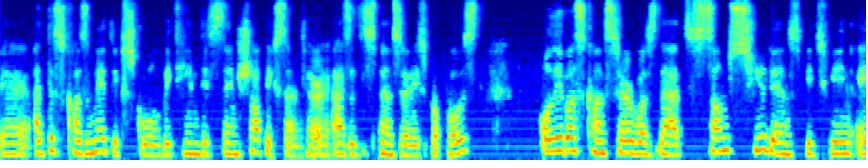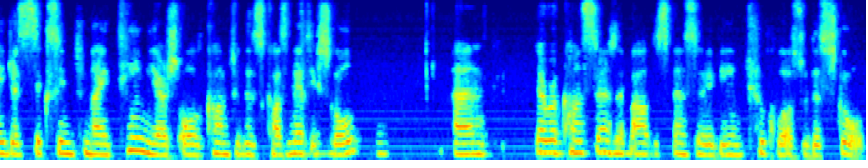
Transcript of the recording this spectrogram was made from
uh, at this cosmetic school within the same shopping center as the dispensary is proposed. Oliva's concern was that some students between ages 16 to 19 years old come to this cosmetic school, and there were concerns about dispensary being too close to the school.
